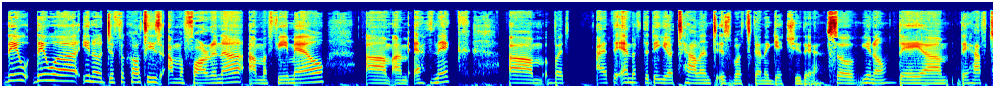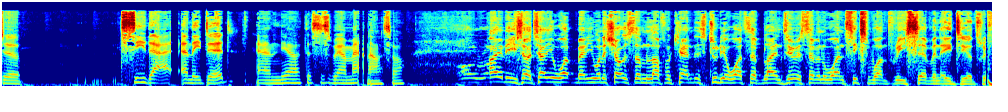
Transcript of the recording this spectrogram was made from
they they were you know difficulties. I'm a foreigner. I'm a female. Um, I'm ethnic. Um, but at the end of the day, your talent is what's going to get you there. So you know they um, they have to see that, and they did. And yeah, this is where I'm at now. So. Alrighty, so I tell you what, man, you want to show some love for Candice Studio WhatsApp line 0716137803.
